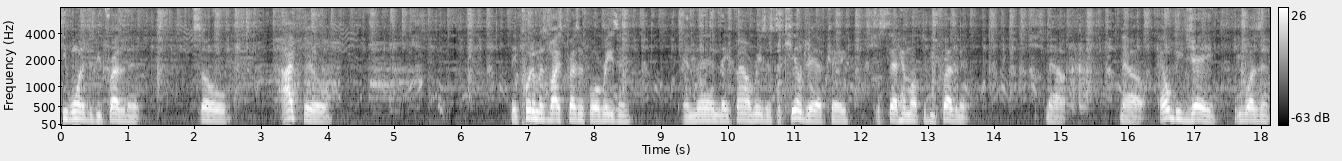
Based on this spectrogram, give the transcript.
he wanted to be president. So I feel they put him as vice president for a reason, and then they found reasons to kill JFK to set him up to be president. Now, now LBJ, he wasn't.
